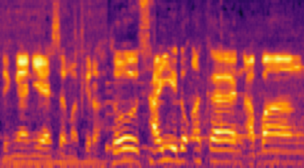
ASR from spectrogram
dengan Yayasan Mafirah. So, saya doakan abang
